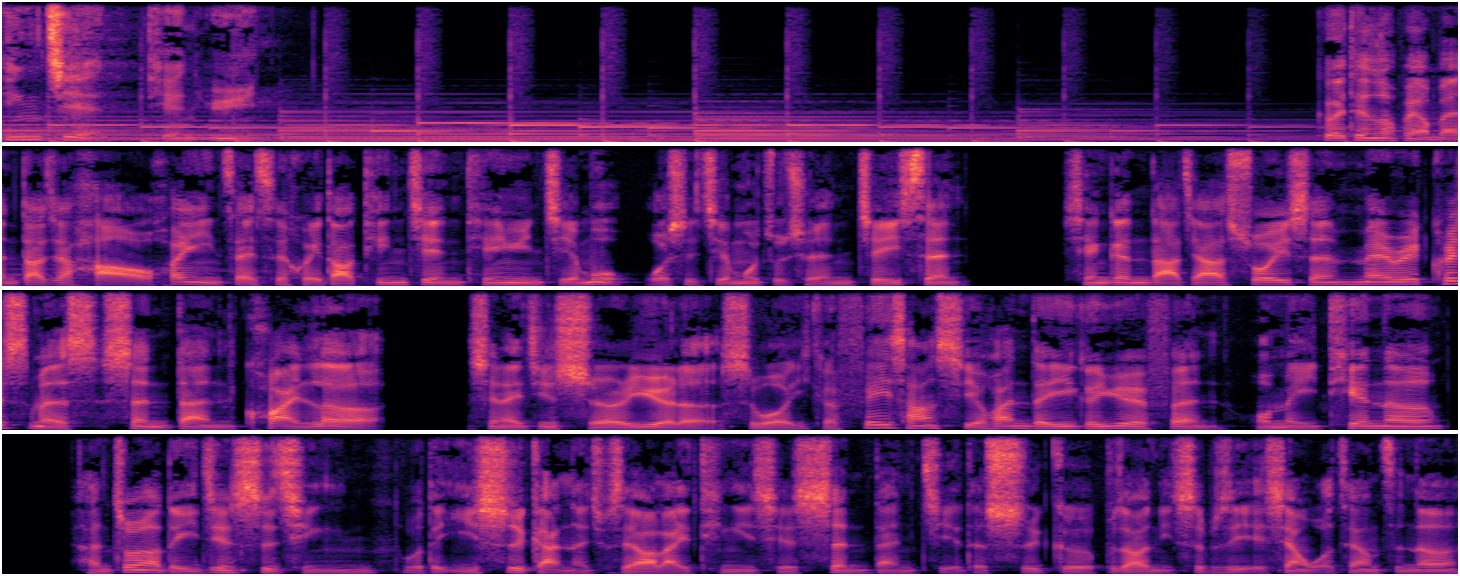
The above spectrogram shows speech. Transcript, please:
听见天运，各位听众朋友们，大家好，欢迎再次回到《听见天运》节目，我是节目主持人 Jason。先跟大家说一声 Merry Christmas，圣诞快乐！现在已经十二月了，是我一个非常喜欢的一个月份。我每天呢，很重要的一件事情，我的仪式感呢，就是要来听一些圣诞节的诗歌。不知道你是不是也像我这样子呢？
